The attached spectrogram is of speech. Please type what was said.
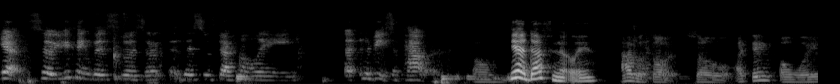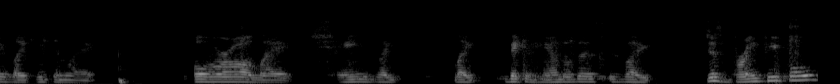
yeah. So you think this was a, this was definitely an abuse of power? Um, yeah, definitely. I have a thought. So I think a way like we can like overall like change like like they can handle this is like just bring people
